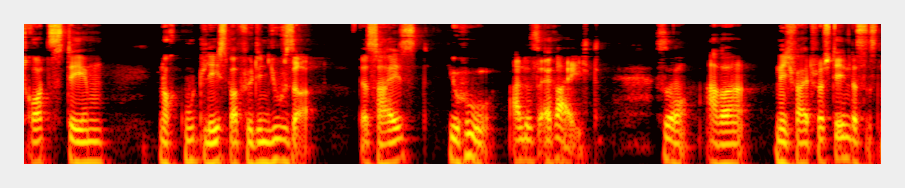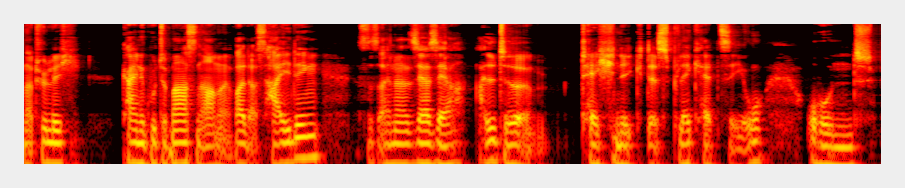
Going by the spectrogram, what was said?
trotzdem noch gut lesbar für den User. Das heißt, juhu, alles erreicht. So, aber nicht falsch verstehen, das ist natürlich keine gute Maßnahme, weil das Hiding, das ist eine sehr, sehr alte Technik des Blackhead SEO und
